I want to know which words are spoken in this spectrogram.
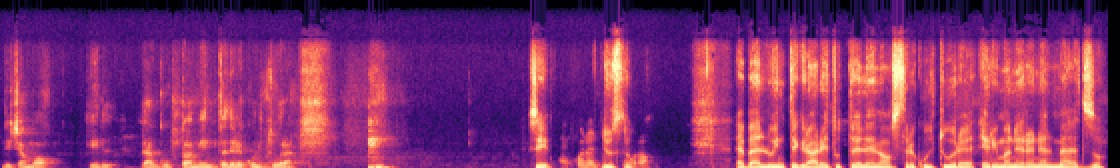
Diciamo, il raggruppamento delle culture. sì, È quello il Giusto. futuro. è bello integrare tutte le nostre culture e rimanere nel mezzo.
